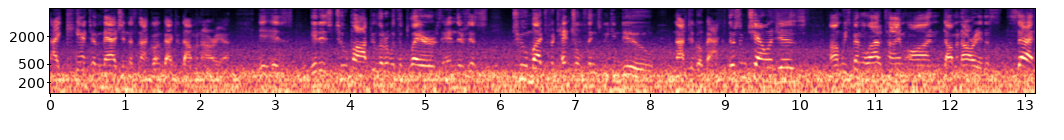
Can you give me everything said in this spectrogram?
I can't imagine us not going back to Dominaria. It is it is too popular with the players, and there's just too much potential things we can do not to go back. There's some challenges. Um, we spent a lot of time on Dominaria, the, set,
